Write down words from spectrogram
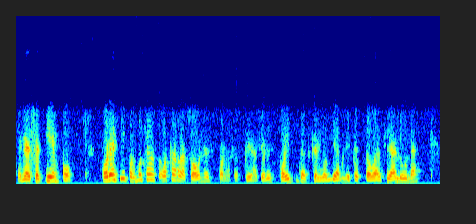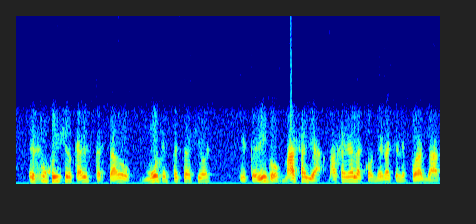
en ese tiempo. Por eso y por muchas otras razones, por las aspiraciones políticas que algún día manifestó García Luna, es un juicio que ha despertado mucha expectación y te digo, más allá, más allá de la condena que le puedan dar,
